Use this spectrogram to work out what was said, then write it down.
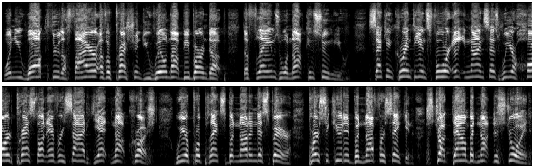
When you walk through the fire of oppression, you will not be burned up. The flames will not consume you. Second Corinthians 4 8 and 9 says, We are hard pressed on every side, yet not crushed. We are perplexed, but not in despair. Persecuted, but not forsaken. Struck down, but not destroyed.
